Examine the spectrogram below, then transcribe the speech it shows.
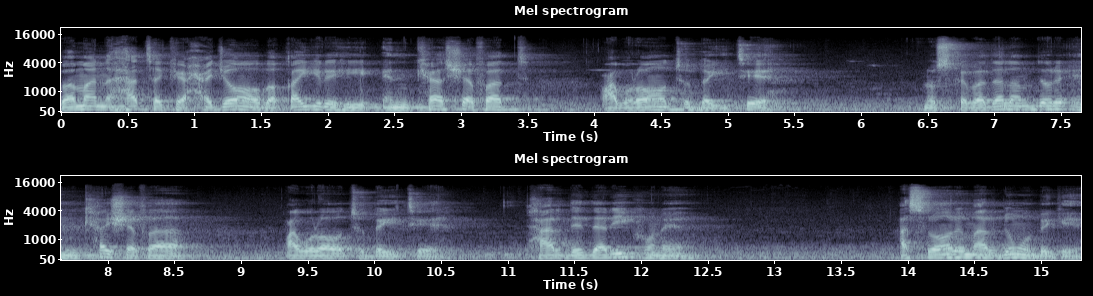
و من حتی که حجاب غیره انکشفت عورات بیته. نسخه بدلم داره انکشف عورات بیته. پرده دری کنه. اسرار مردم رو بگه.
